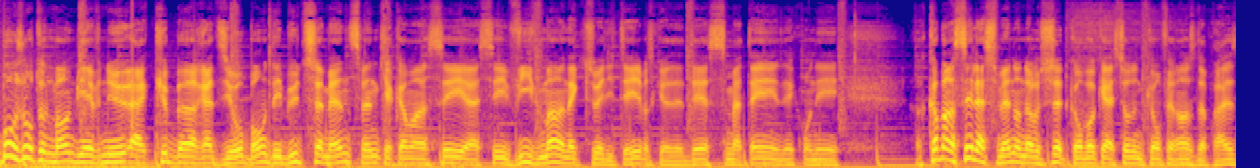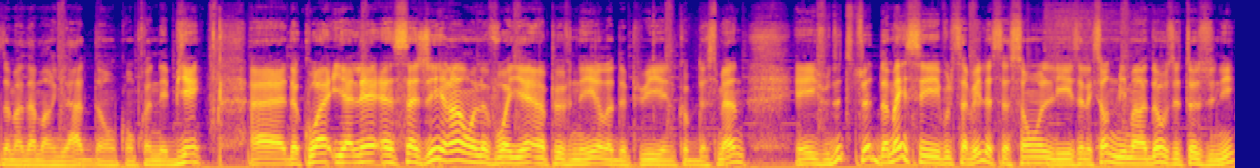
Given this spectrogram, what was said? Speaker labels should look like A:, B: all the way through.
A: Bonjour tout le monde, bienvenue à Cube Radio. Bon début de semaine, semaine qui a commencé assez vivement en actualité parce que dès ce matin, dès qu'on est commencé la semaine, on a reçu cette convocation d'une conférence de presse de Mme Anglade, donc on comprenait bien euh, de quoi il allait s'agir. Hein? On le voyait un peu venir depuis une couple de semaines. Et je vous dis tout de suite, demain, c'est, vous le savez, ce sont les élections de mi-mandat aux États-Unis.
